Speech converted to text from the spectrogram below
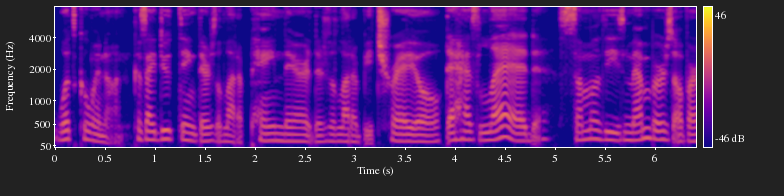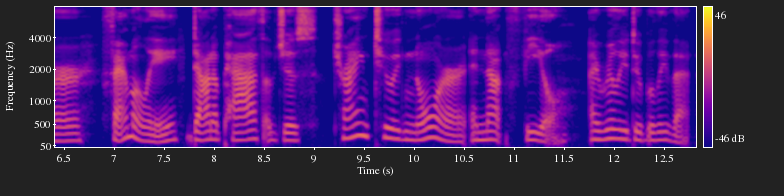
what's going on? Because I do think there's a lot of pain there. There's a lot of betrayal that has led some of these members of our family down a path of just trying to ignore and not feel I really do believe that.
